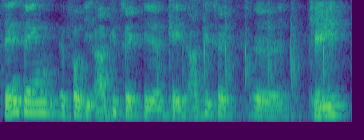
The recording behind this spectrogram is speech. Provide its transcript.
is there anything for the architect here, Kate Architect? Uh, Kate,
